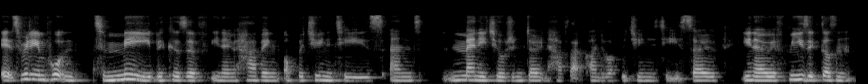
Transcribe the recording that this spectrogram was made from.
it's really important to me because of you know having opportunities and many children don't have that kind of opportunity. So you know if music doesn't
